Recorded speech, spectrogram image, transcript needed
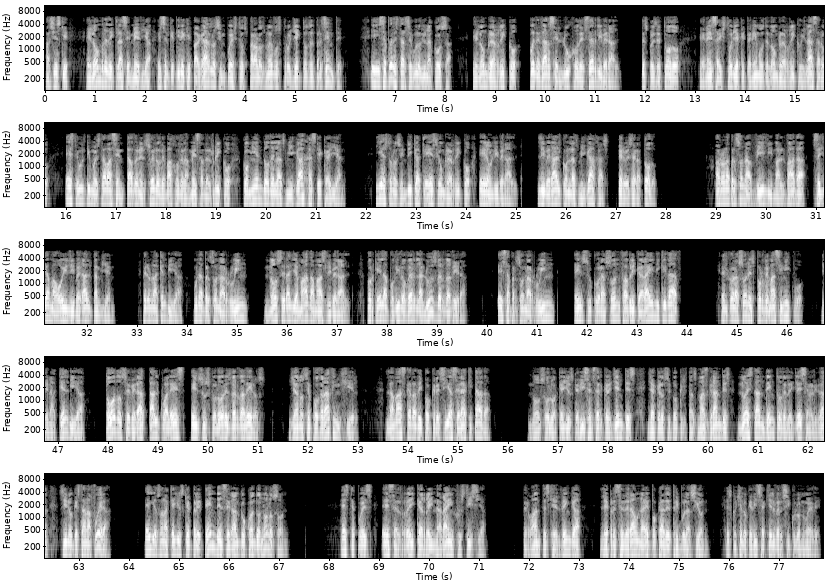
Así es que el hombre de clase media es el que tiene que pagar los impuestos para los nuevos proyectos del presente. Y se puede estar seguro de una cosa, el hombre rico puede darse el lujo de ser liberal. Después de todo, en esa historia que tenemos del hombre rico y Lázaro, este último estaba sentado en el suelo debajo de la mesa del rico, comiendo de las migajas que caían. Y esto nos indica que ese hombre rico era un liberal. Liberal con las migajas, pero eso era todo. Ahora la persona vil y malvada se llama hoy liberal también. Pero en aquel día, una persona ruin no será llamada más liberal, porque él ha podido ver la luz verdadera. Esa persona ruin en su corazón fabricará iniquidad. El corazón es por demás inicuo, y en aquel día todo se verá tal cual es en sus colores verdaderos. Ya no se podrá fingir. La máscara de hipocresía será quitada. No solo aquellos que dicen ser creyentes, ya que los hipócritas más grandes no están dentro de la iglesia en realidad, sino que están afuera. Ellos son aquellos que pretenden ser algo cuando no lo son. Este pues es el rey que reinará en justicia. Pero antes que él venga, le precederá una época de tribulación. Escuche lo que dice aquí el versículo nueve.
